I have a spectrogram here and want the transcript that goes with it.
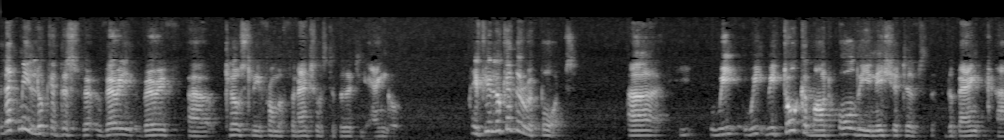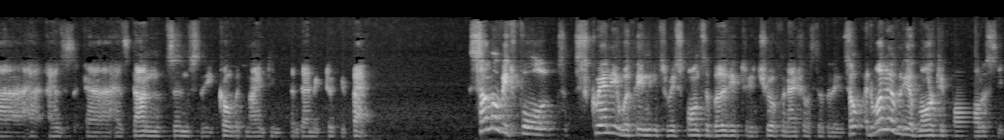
let me look at this very, very uh, closely from a financial stability angle if you look at the report, uh, we, we, we talk about all the initiatives the bank uh, has, uh, has done since the COVID 19 pandemic took effect. Some of it falls squarely within its responsibility to ensure financial stability. So, at one level, you have monetary policy.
